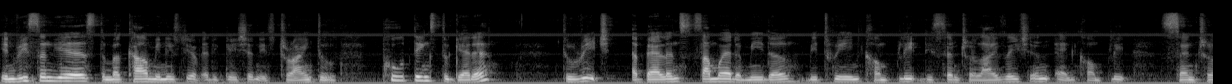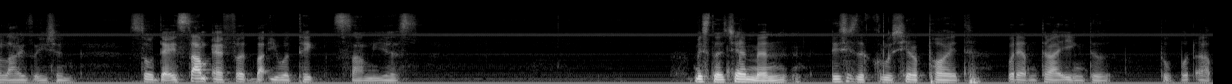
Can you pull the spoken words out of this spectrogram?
In recent years, the Macau Ministry of Education is trying to pull things together to reach a balance somewhere in the middle between complete decentralization and complete centralization. So there is some effort, but it will take some years. Mr. Chairman, this is the crucial point what I'm trying to, to put up.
